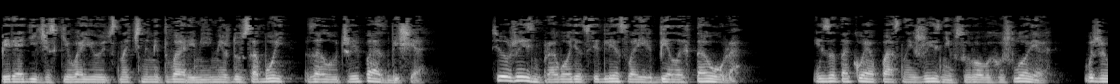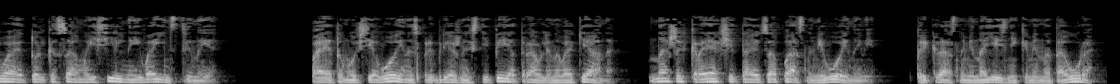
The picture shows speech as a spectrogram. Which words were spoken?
Периодически воюют с ночными тварями и между собой за лучшие пастбища. Всю жизнь проводят в седле своих белых Таура. Из-за такой опасной жизни в суровых условиях выживают только самые сильные и воинственные. Поэтому все воины с прибрежных степей отравленного океана в наших краях считаются опасными воинами, прекрасными наездниками на Таура —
